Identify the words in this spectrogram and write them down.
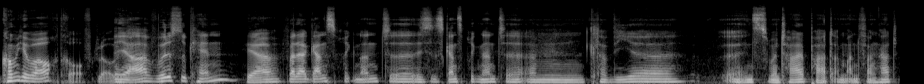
Komme ich aber auch drauf, glaube ich. Ja, würdest du kennen? Ja. Weil er ganz prägnante, dieses ganz prägnante ähm, Klavier äh, Instrumentalpart am Anfang hat.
